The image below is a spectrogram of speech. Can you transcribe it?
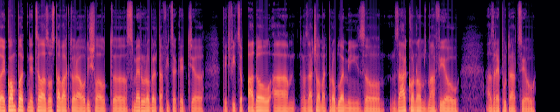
To je kompletne celá zostava, ktorá odišla od uh, Smeru Roberta Fica, keď, uh, keď Fico padol a začal mať problémy so zákonom, s mafiou a s reputáciou.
